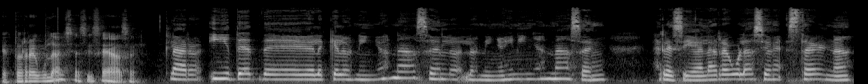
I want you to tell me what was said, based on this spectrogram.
Esto es regularse, así se hace. Claro, y desde que los niños nacen, los niños y niñas nacen, reciben la regulación externa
